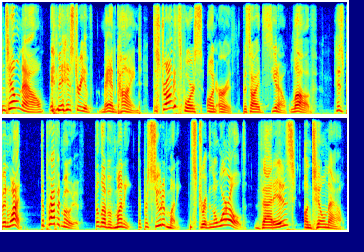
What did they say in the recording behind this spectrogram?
Until now, in the history of mankind, the strongest force on earth, besides, you know, love, has been what? The profit motive, the love of money, the pursuit of money. It's driven the world. That is, until now.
